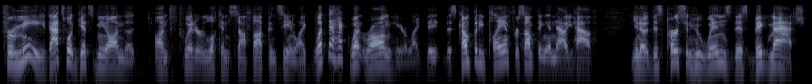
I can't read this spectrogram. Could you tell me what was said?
for me, that's what gets me on the on Twitter looking stuff up and seeing like what the heck went wrong here? Like they, this company planned for something and now you have, you know, this person who wins this big match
